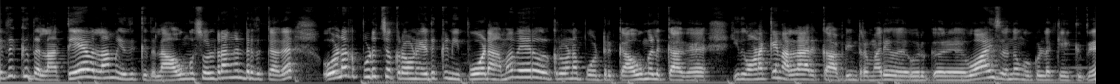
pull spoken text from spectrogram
எதுக்கு இதெல்லாம்? தேவையில்லாமல் எதுக்கு இதெல்லாம்? அவங்க சொல்கிறாங்கன்றதுக்காக உனக்கு பிடிச்ச க்ரௌனை எதுக்கு நீ போடாமல் வேற ஒரு க்ரௌனை போட்டிருக்க அவங்களுக்காக? இது உனக்கே நல்லா நல்லா இருக்கா அப்படின்ற மாதிரி ஒரு ஒரு வாய்ஸ் வந்து உங்களுக்குள்ளே கேட்குது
